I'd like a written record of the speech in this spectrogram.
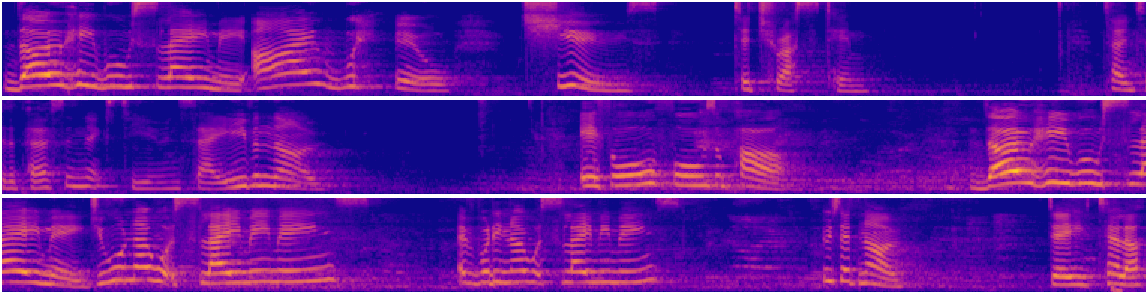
though he will slay me, I will choose to trust Him. Turn to the person next to you and say, even though, if all falls apart, though He will slay me. Do you all know what slay me means? Everybody know what slay me means? No. Who said no? D, tell her.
